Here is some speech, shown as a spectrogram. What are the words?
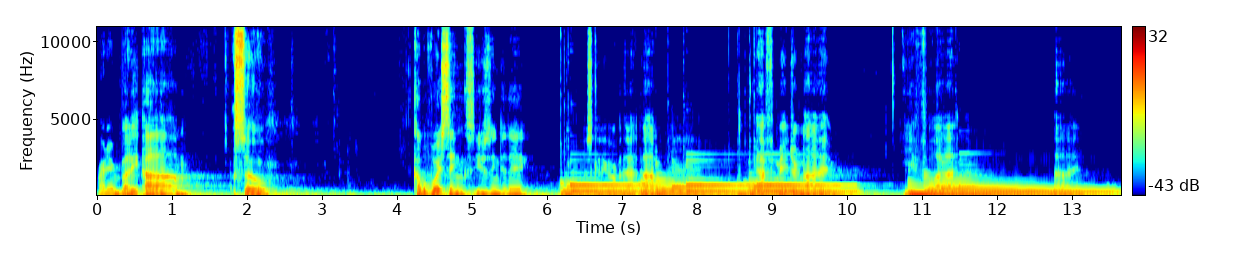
All right, everybody. Um, so, a couple voicings using today. Just gonna go over that. Um, F major nine, E flat nine.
